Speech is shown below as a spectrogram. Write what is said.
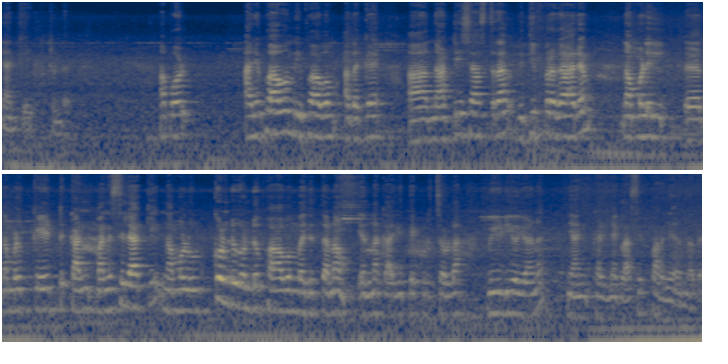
ഞാൻ കേട്ടിട്ടുണ്ട്. അപ്പോൾ അനുഭാവം വിഭാവം അതൊക്കെ നാട്യശാസ്ത്ര വിധിപ്രകാരം നമ്മളിൽ നമ്മൾ കേട്ട് കൺ മനസ്സിലാക്കി നമ്മൾ ഉൾക്കൊണ്ടുകൊണ്ട് ഭാവം വരുത്തണം എന്ന കാര്യത്തെക്കുറിച്ചുള്ള വീഡിയോയാണ് ഞാൻ കഴിഞ്ഞ ക്ലാസ്സിൽ പറഞ്ഞു തന്നത്.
